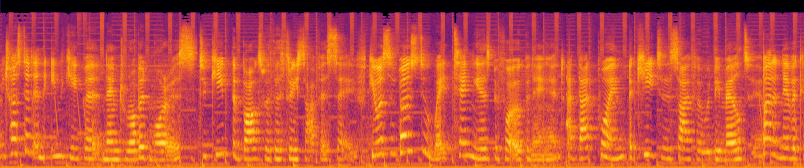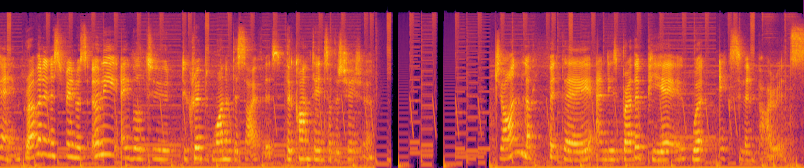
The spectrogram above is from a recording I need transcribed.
He trusted an innkeeper named Robert Morris to keep the box with the three ciphers safe. He was supposed to wait 10 years before opening it. At that point, a key to the cipher would be mailed to him, but it never came. Robert and his friend was only able to decrypt one of the ciphers, the contents of the treasure. John Lafitte and his brother Pierre were excellent pirates.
